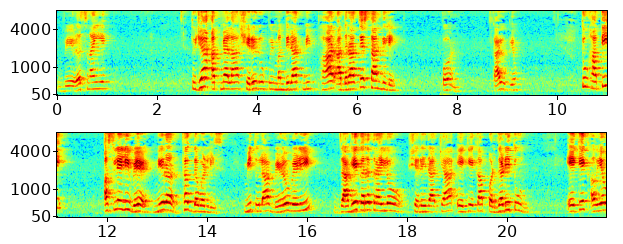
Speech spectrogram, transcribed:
वेळच नाहीये. तुझ्या आत्म्याला शरीररूपी मंदिरात मी फार आदराचे स्थान दिले. पण काय उपयोग? तू हाती असलेली वेळ निरर्थक दवडलीस. मी तुला वेळोवेळी जागे करत राहिलो शरीराच्या एकेका पडझडीतून. एक एक अवयव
